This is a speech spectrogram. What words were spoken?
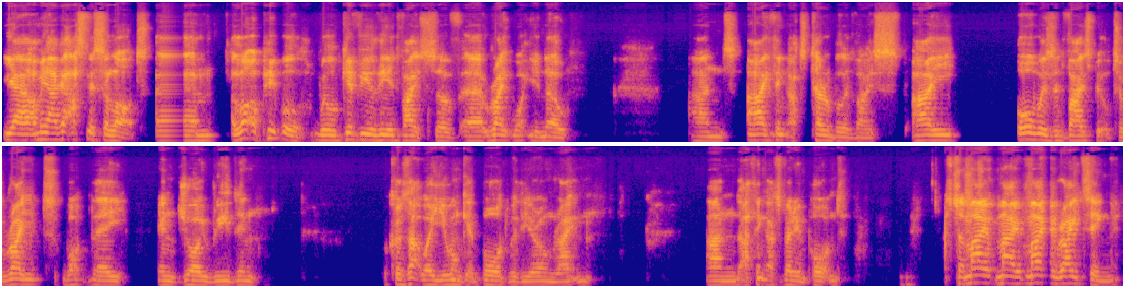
Yeah, I mean, I get asked this a lot. Um, a lot of people will give you the advice of uh, write what you know. And I think that's terrible advice. I always advise people to write what they enjoy reading because that way you won't get bored with your own writing. And I think that's very important. So my my my writing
